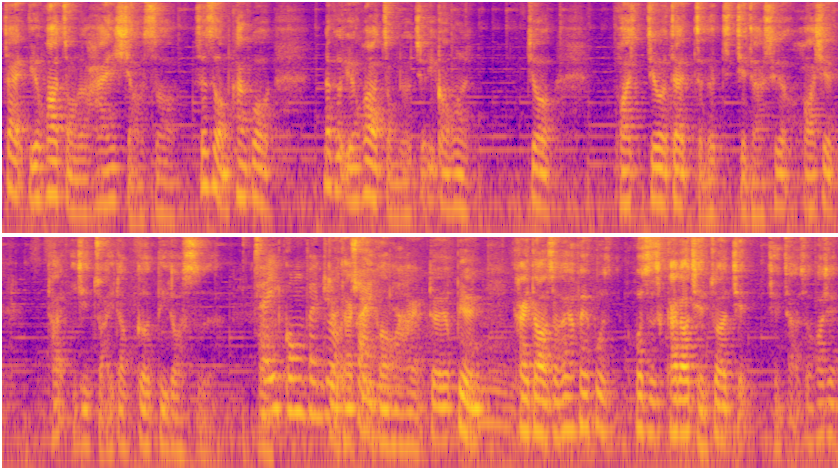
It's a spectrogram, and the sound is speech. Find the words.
在原发肿瘤还很小的时候，甚至我们看过那个原发的肿瘤就一公分，就发结果在整个检查室发现它已经转移到各地都是了。才一公分就转移了。对，才一公分。对，病人开刀的时候，肺部或者是开刀前做检检查的时候，发现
